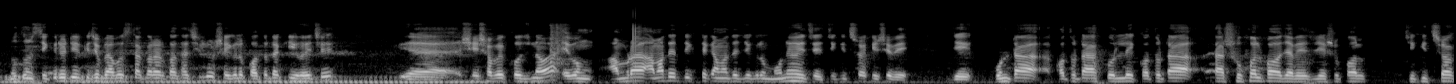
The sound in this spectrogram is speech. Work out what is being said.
নতুন সিকিউরিটির কিছু ব্যবস্থা করার কথা ছিল সেগুলো কতটা কি হয়েছে আহ, সেসবের খোঁজ নেওয়া এবং আমরা আমাদের দিক থেকে আমাদের যেগুলো মনে হয়েছে চিকিৎসক হিসেবে যে কোনটা কতটা করলে কতটা তার সুফল পাওয়া যাবে যে সুফল চিকিৎসক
